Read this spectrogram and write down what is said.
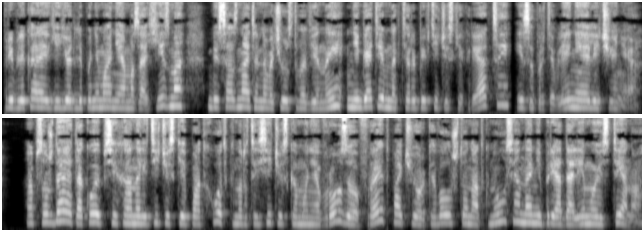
привлекая ее для понимания мазохизма, бессознательного чувства вины, негативных терапевтических реакций и сопротивления лечению. Обсуждая такой психоаналитический подход к нарциссическому неврозу, Фрейд подчеркивал, что наткнулся на непреодолимую стену.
